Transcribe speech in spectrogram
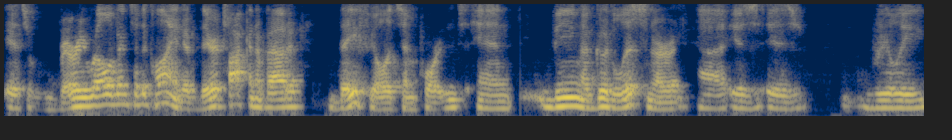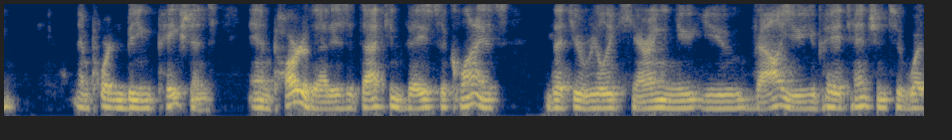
it's very relevant to the client. If they're talking about it, they feel it's important. And being a good listener uh, is is really important being patient. And part of that is that that conveys to clients that you're really caring and you you value, you pay attention to what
